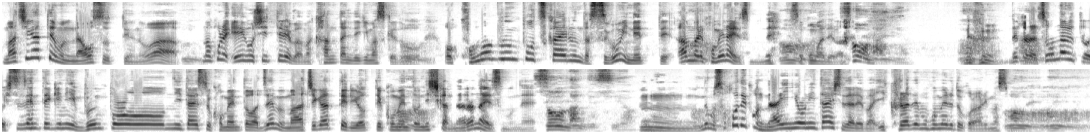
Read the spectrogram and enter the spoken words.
間違ってるも直すっていうのは、うんまあこれ英語知ってればまあ簡単にできますけど、うんあこの文法使えるんだ、すごいねって、あんまり褒めないですもんね、うんそこまでは。そうなんや。うんだからそうなると必然的に文法に対するコメントは全部間違ってるよっていうコメントにしかならないですもんね。そうなんですよ。うん。でもそこでこう内容に対してであればいくらでも褒めるところありますもんね。うんうん。うん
